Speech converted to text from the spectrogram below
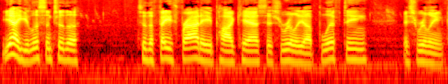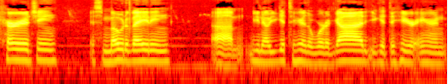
yeah, you listen to the to the Faith Friday podcast. It's really uplifting. It's really encouraging. It's motivating. Um, you know, you get to hear the Word of God. You get to hear Aaron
